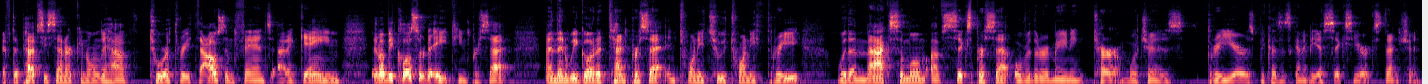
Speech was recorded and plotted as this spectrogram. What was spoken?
If the Pepsi Center can only have two or 3,000 fans at a game, it'll be closer to 18%. And then we go to 10% in 22 23 with a maximum of 6% over the remaining term, which is three years because it's going to be a six year extension.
